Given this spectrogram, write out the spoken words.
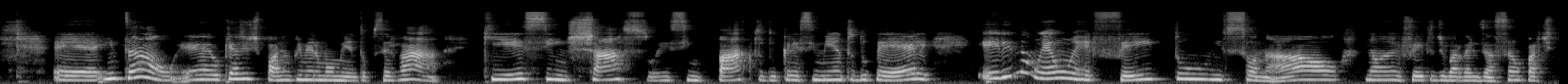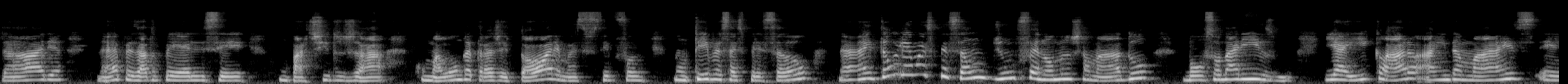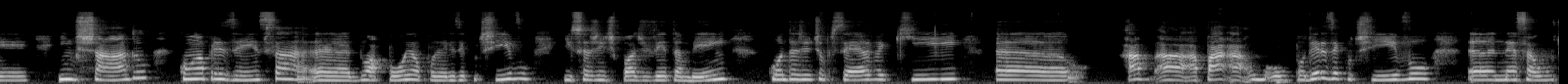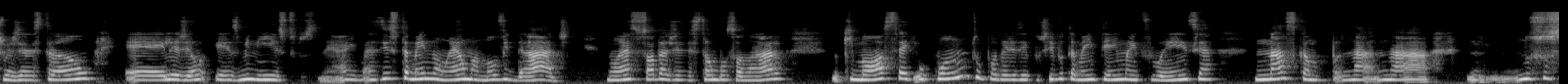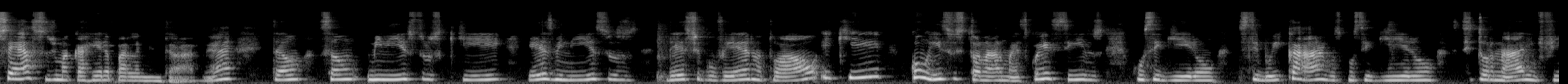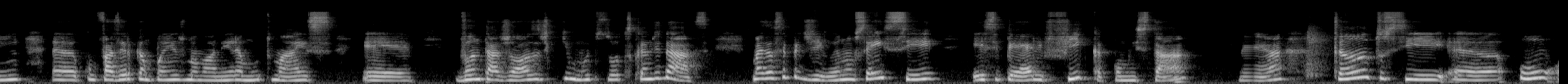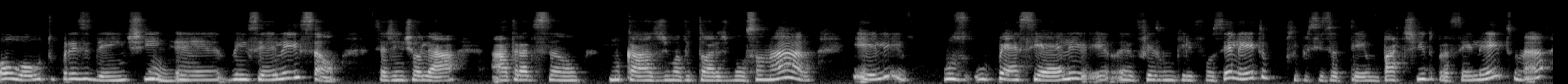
É, então, é, o que a gente pode, no primeiro momento, observar que esse inchaço, esse impacto do crescimento do PL, ele não é um efeito institucional, não é um efeito de uma organização partidária, né? apesar do PL ser um partido já com uma longa trajetória, mas sempre foi, não teve essa expressão, né? Então, ele é uma expressão de um fenômeno chamado bolsonarismo. E aí, claro, ainda mais é, inchado com a presença é, do apoio ao Poder Executivo. Isso a gente pode ver também quando a gente observa que. Uh, a, a, a, o Poder Executivo, uh, nessa última gestão, é, elegeu ex-ministros, né? mas isso também não é uma novidade não é só da gestão Bolsonaro, o que mostra o quanto o Poder Executivo também tem uma influência nas na, na, no sucesso de uma carreira parlamentar, né? Então, são ministros que, ex-ministros deste governo atual e que com isso se tornaram mais conhecidos, conseguiram distribuir cargos, conseguiram se tornar, enfim, uh, fazer campanhas de uma maneira muito mais é, vantajosa de que muitos outros candidatos. Mas eu sempre digo, eu não sei se esse PL fica como está, né? Tanto se uh, um ou outro presidente hum. uh, vencer a eleição. Se a gente olhar a tradição, no caso de uma vitória de Bolsonaro, ele os, o PSL eh, fez com que ele fosse eleito, se precisa ter um partido para ser eleito, né?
